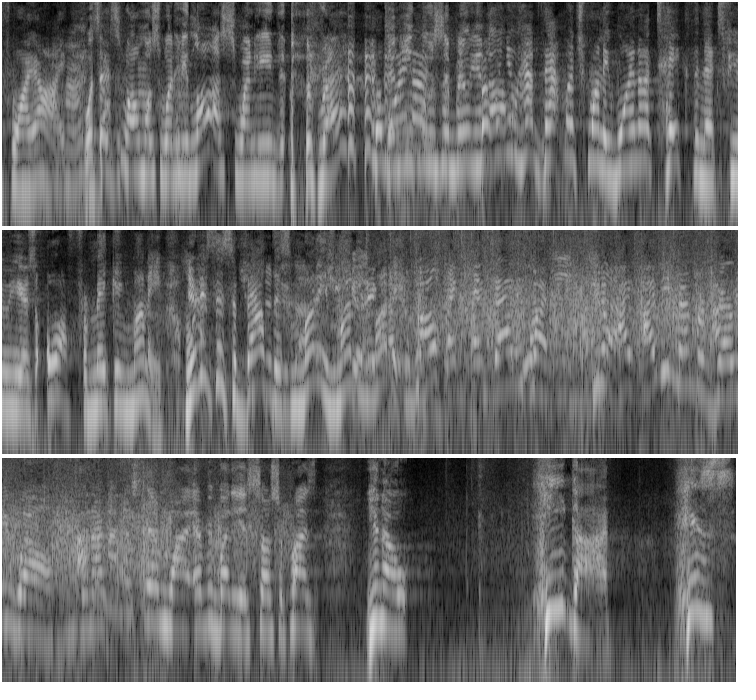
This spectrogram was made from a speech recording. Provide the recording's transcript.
FYI. Uh-huh. Well, so, that's almost what he lost when he, right? But Didn't he not, lose a billion but dollars? when you have that much money, why not take the next few years off from making money. What is this about? This money, she money, should. money. Well, and, and that is why, you know, I, I remember very well when I, I understand why everybody is so surprised. You know, he got his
